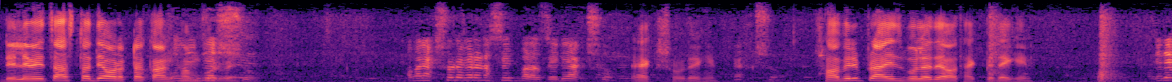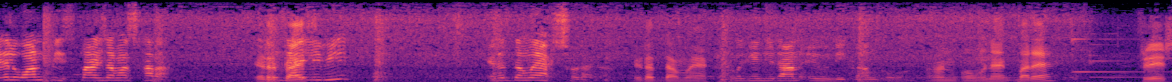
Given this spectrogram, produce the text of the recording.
ডেলিভারি চার্জটা দিয়ে অর্ডারটা কনফার্ম করবে। 150 আবার একশো টাকার একটা সেট বাড়াচ্ছে এটা একশো। একশো দেখেন। একশো। সবেরই প্রাইস বলে দেওয়া থাকবে দেখেন। এটা খালি ওয়ান পিস পায়জামা ছাড়া এটার প্রাইস নিবি এটার দাম একশো টাকা। এটার দাম একশো। ওই গেঞ্জিটা আন ইউনিক আনকমন আনকমন একবারে ফ্রেশ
